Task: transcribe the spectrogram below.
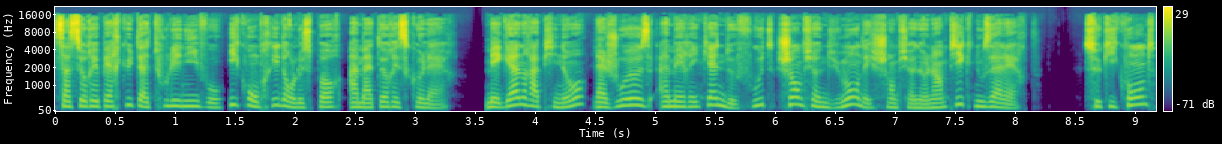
ça se répercute à tous les niveaux, y compris dans le sport amateur et scolaire. Megan Rapinoe, la joueuse américaine de foot, championne du monde et championne olympique, nous alerte. Ce qui compte,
